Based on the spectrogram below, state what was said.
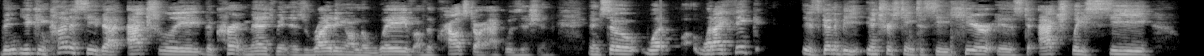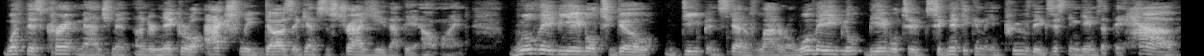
Then you can kind of see that actually the current management is riding on the wave of the CrowdStar acquisition. And so what what I think is going to be interesting to see here is to actually see what this current management under Nick actually does against the strategy that they outlined. Will they be able to go deep instead of lateral? Will they be able to significantly improve the existing games that they have?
